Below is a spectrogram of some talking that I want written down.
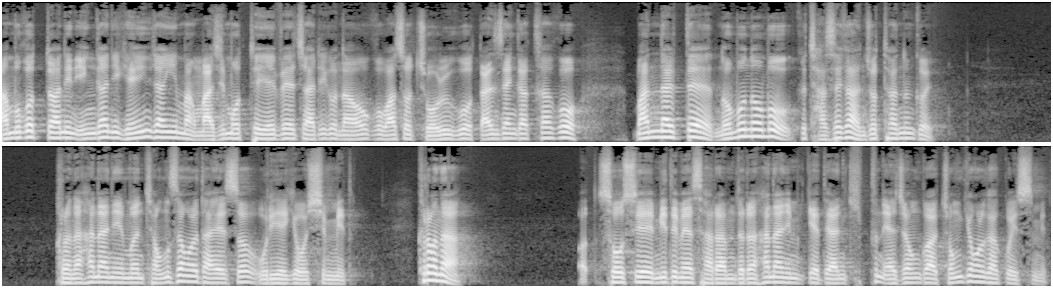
아무것도 아닌 인간이 굉장히 막 마지못해 예배 자리고 나오고 와서 졸고 딴 생각하고 만날 때 너무너무 그 자세가 안 좋다는 거예요. 그러나 하나님은 정성을 다해서 우리에게 오십니다. 그러나 소수의 믿음의 사람들은 하나님께 대한 깊은 애정과 존경을 갖고 있습니다.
